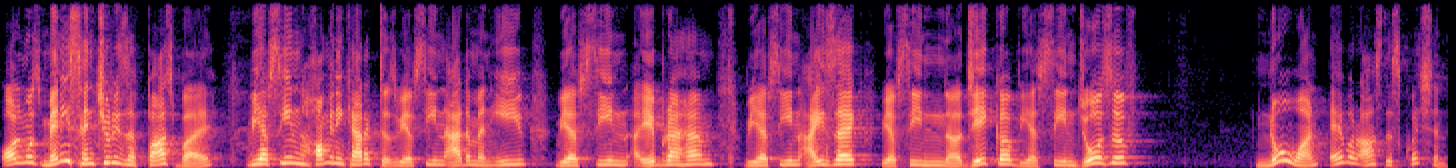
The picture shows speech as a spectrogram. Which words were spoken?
almost many centuries have passed by, we have seen how many characters? We have seen Adam and Eve, we have seen Abraham, we have seen Isaac, we have seen uh, Jacob, we have seen Joseph. No one ever asked this question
